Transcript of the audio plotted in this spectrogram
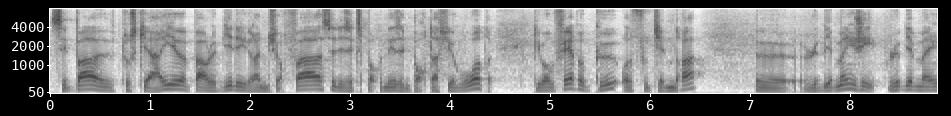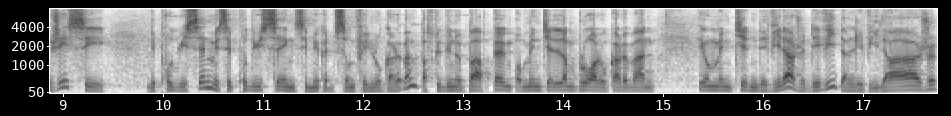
C'est pas euh, tout ce qui arrive par le biais des grandes surfaces, des, des importations ou autres, qui vont faire que on soutiendra euh, le bien manger. Le bien manger, c'est des produits sains, mais ces produits sains, c'est mieux quand ils sont faits localement, parce que d'une part, un, on maintient l'emploi localement et on maintient des villages, des vies dans les villages,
